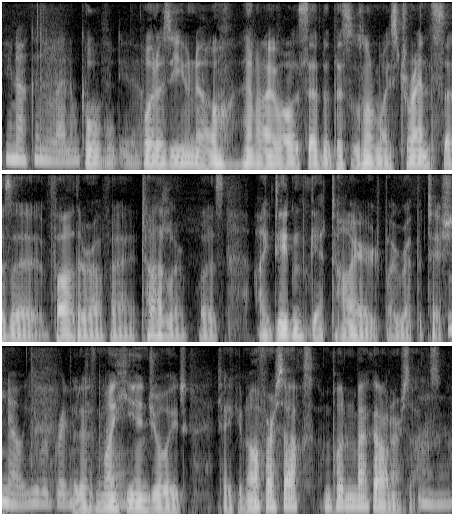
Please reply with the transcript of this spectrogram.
You're not gonna let them go do But, that. but as you know, and I've always said that this was one of my strengths as a father of a toddler was I didn't get tired by repetition. no, you were brilliant. But if Mikey enjoyed taking off our socks and putting back on our socks, Mm-hmm.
